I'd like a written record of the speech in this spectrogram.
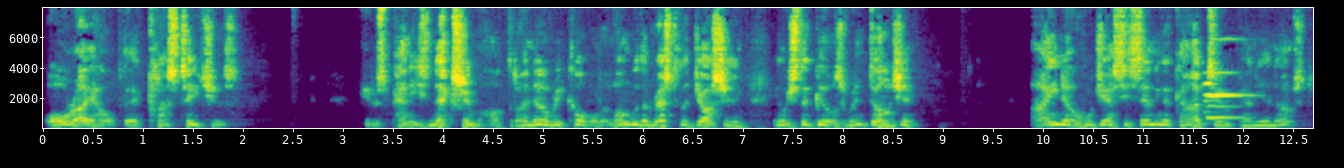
or I hope their class teachers. It was Penny's next remark that I now recalled, along with the rest of the joshing in which the girls were indulging. I know who Jessie's sending a card to, Penny announced.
